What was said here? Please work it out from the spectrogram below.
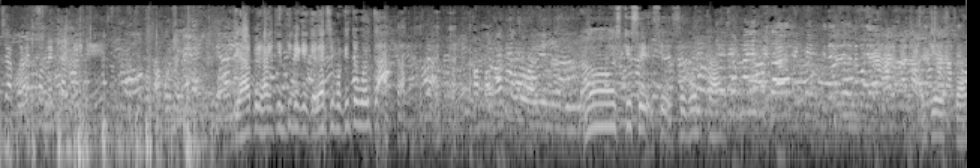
O sea, puedes comer también, ¿eh? Ya, pero alguien tiene que quedarse porque te vuelca. No, es que se, se, se vuelca. Aquí está.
